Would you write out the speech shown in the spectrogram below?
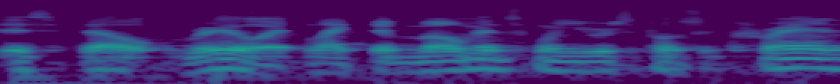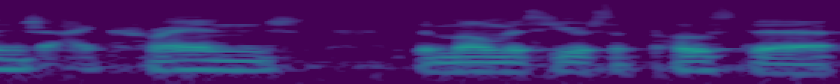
this felt real. It, like the moments when you were supposed to cringe, I cringe. The moments you were supposed to,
